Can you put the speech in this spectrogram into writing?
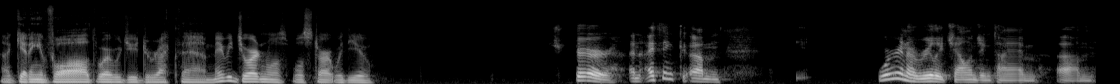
uh, getting involved. Where would you direct them? Maybe Jordan, we'll we'll start with you. Sure, and I think um, we're in a really challenging time um,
